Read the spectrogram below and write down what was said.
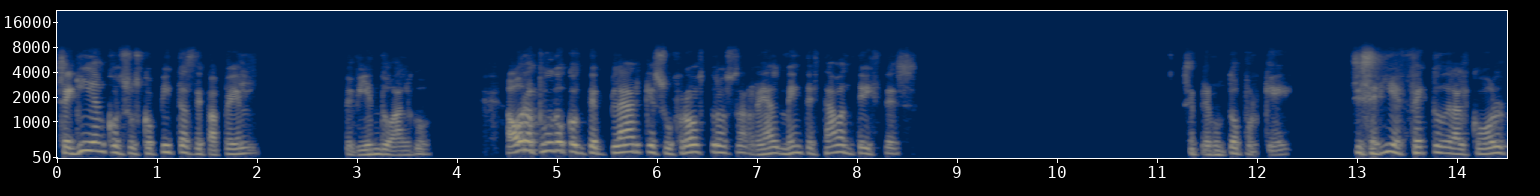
Seguían con sus copitas de papel, bebiendo algo. Ahora pudo contemplar que sus rostros realmente estaban tristes. Se preguntó por qué, si sería efecto del alcohol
